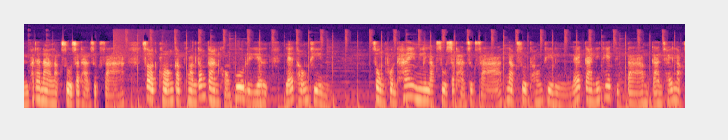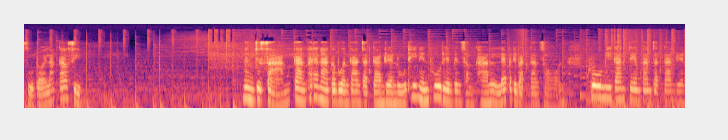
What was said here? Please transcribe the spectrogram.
นพัฒนาหลักสูตรสถานศึกษา สอดคล้องกับความต้องการของผู้เรียนและท้องถิ่น ส่งผลให้มีหลักสูตรสถานศึกษา หลักสูตรท้องถิ่น และการนิเทศติดตามการใช้หลักสูตรร้อยละ 90 1.3 การพัฒนากระบวนการจัดการเรียนรู้ที่เน้นผู้เรียนเป็นสำคัญและปฏิบัติการสอน ครูมีการเตรียมการจัดการเรียน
